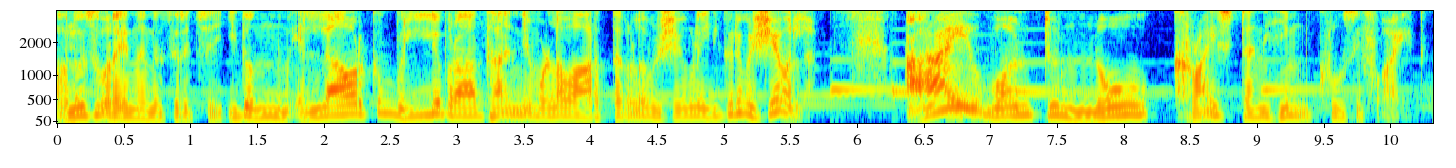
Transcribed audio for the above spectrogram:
Paulose പറയുന്നതനുസരിച്ച് ഇതൊന്നും എല്ലാവർക്കും വലിയ പ്രാധാന്യമുള്ള വാർത്തകളോ വിഷയങ്ങളോ എനിക്കൊരു വിഷയമല്ല. I want to know Christ and him crucified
